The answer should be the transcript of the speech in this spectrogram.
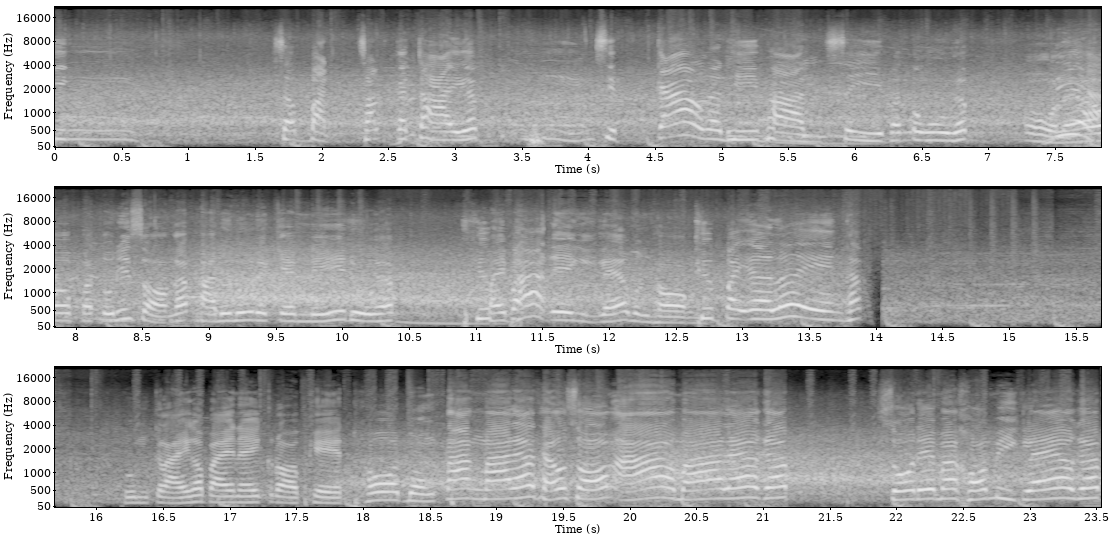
ยิงสะบัดซัดกระจายครับอื้อหือ19 นาทีผ่าน 4 ประตูครับ โอ้เนี่แล้ยวประตูที่ 2 ครับพาดุนุกในเกมนี้ดูครับ คือไปพลาดเองอีกแล้วเมืองทองคือไปเออร์เลอร์เองครับพุ่มไกลเข้าไปในกรอบเขต โทษมงตั้งมาแล้วแถว 2 อ้าวมาแล้วครับ โซเดมาคอมอีกแล้วครับ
